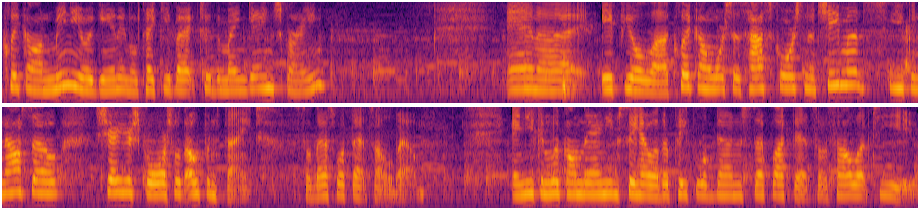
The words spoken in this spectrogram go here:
click on menu again and it'll take you back to the main game screen. And uh, if you'll uh, click on where it says high scores and achievements, you can also share your scores with OpenFeint. So that's what that's all about. And you can look on there and you can see how other people have done and stuff like that. So it's all up to you.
